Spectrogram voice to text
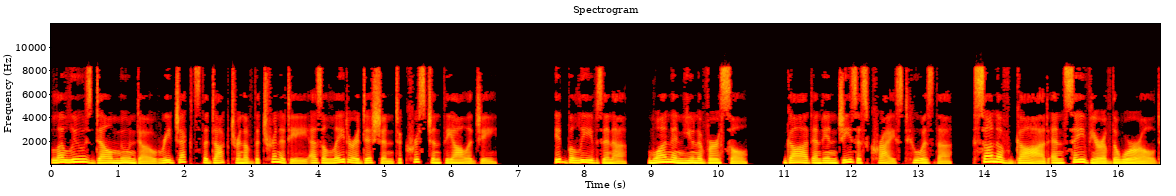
La Luz del Mundo rejects the doctrine of the Trinity as a later addition to Christian theology. It believes in a one and universal God and in Jesus Christ who is the Son of God and Savior of the world,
